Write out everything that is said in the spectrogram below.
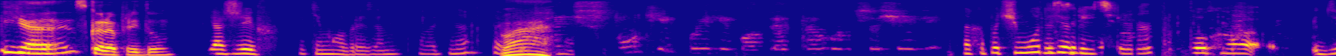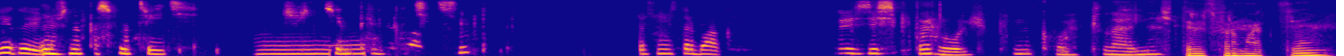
Я скоро приду. Я жив. Таким образом. Ладно. А. Так а почему ты Подозрительно. плохо двигаюсь? Нужно посмотреть. М, Чем ну. То есть мистер Бак. Ну, Здесь пароль. Ну, вот, ладно. Трансформация.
